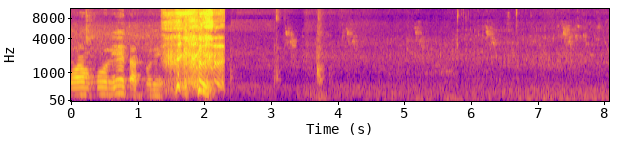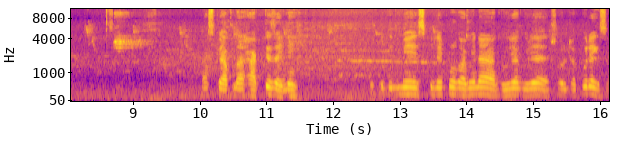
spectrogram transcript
গরম করে তারপরে আজকে আপনার হাঁটতে যাই নাই। এদিন মেয়ে স্কুলের প্রোগ্রামে না ঘুরে ঘুরে শরীরটা পড়ে গেছে।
